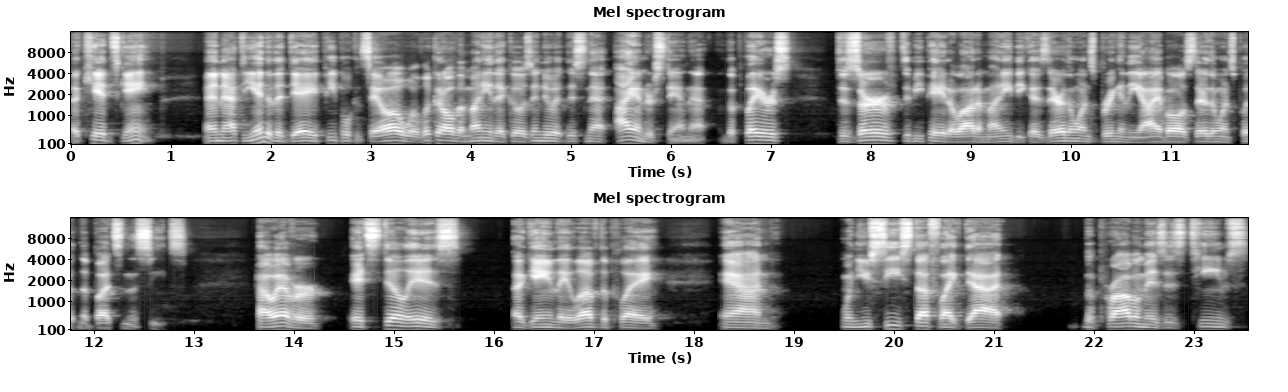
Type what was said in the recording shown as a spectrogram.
a kid's game. And at the end of the day, people can say, oh, well, look at all the money that goes into it, this and that. I understand that. The players deserve to be paid a lot of money because they're the ones bringing the eyeballs, they're the ones putting the butts in the seats. However, it still is a game they love to play. And when you see stuff like that, the problem is is teams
